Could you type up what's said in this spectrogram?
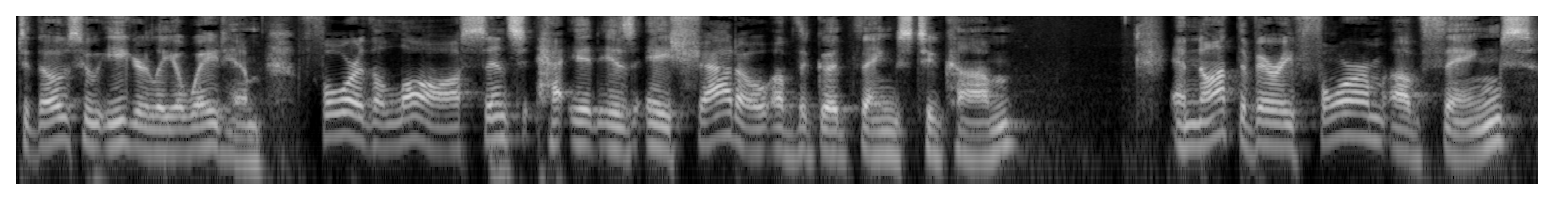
to those who eagerly await him. For the law, since it is a shadow of the good things to come, and not the very form of things,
